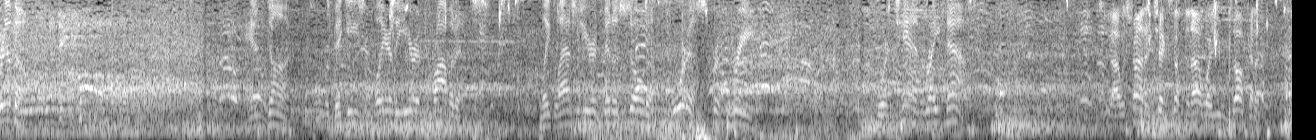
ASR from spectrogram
rhythm. And Dunn, former Big East Player of the Year at Providence. Played last year at Minnesota. Portis for three. For 10 right now. I was trying to check something out while you were talking. I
